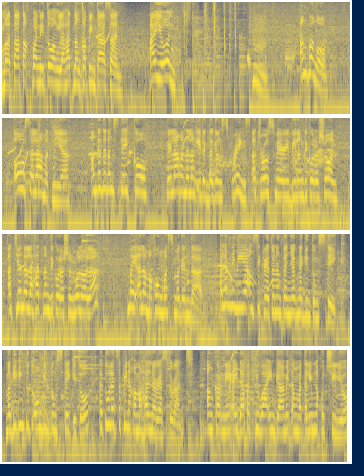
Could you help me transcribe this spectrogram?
Matatakpan nito ang lahat ng kapintasan. Ayun! Ang bango. Oh, salamat, Mia. Ang ganda ng steak ko. Kailangan na lang idagdag ang springs at rosemary bilang dekorasyon. At yan na lahat ng dekorasyon mo, Lola? May alam akong mas maganda. Alam ni Mia ang sikreto ng tanyag na gintong steak. Magiging totoong gintong steak ito, katulad sa pinakamahal na restaurant. Ang karne ay dapat hiwain gamit ang matalim na kutsilyo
